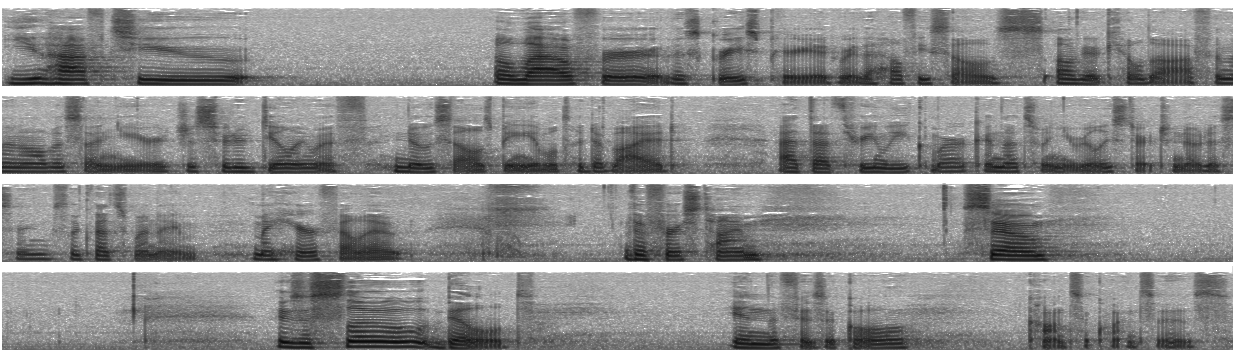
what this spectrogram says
you have to allow for this grace period where the healthy cells all get killed off, and then all of a sudden you're just sort of dealing with no cells being able to divide at that three week mark, and that's when you really start to notice things. Like that's when I my hair fell out the first time. So there's a slow build in the physical consequences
